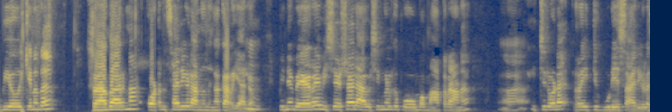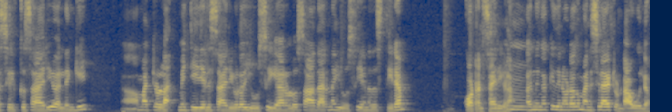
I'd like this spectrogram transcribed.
ഉപയോഗിക്കുന്നത് സാധാരണ കോട്ടൺ സാരികളാണെന്ന് നിങ്ങൾക്കറിയാലോ. പിന്നെ വേറെ വിശേഷാൽ ആവശ്യങ്ങൾക്ക് പോകുമ്പോൾ മാത്രമാണ് ഇച്ചിരിയോടെ റേറ്റ് കൂടിയ സാരികൾ സിൽക്ക് സാരിയോ അല്ലെങ്കിൽ മറ്റുള്ള മെറ്റീരിയൽ സാരികളോ യൂസ് ചെയ്യാറുള്ളൂ. സാധാരണ യൂസ് ചെയ്യണത് സ്ഥിരം കോട്ടൺ സാരികളാണ് അത് നിങ്ങൾക്ക് ഇതിനോടൊക്കെ മനസ്സിലായിട്ടുണ്ടാവുമല്ലോ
